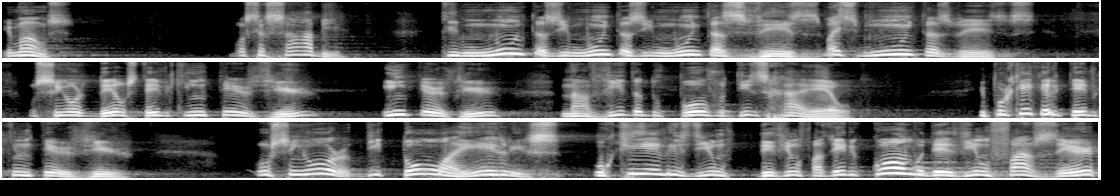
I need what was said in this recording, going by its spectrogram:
Irmãos, você sabe que muitas e muitas e muitas vezes, mas muitas vezes, o Senhor Deus teve que intervir, intervir na vida do povo de Israel e por que, que ele teve que intervir? O Senhor ditou a eles o que eles deviam, fazer e como deviam fazer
